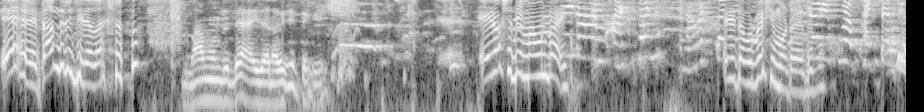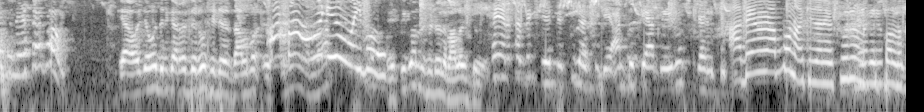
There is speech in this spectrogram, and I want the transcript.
এ হে টান দিলি ছিড়ে যায় মামুন তো দেখাই যায় না ওই থেকে। এই রসিদি মামুন ভাই। এটি তো আবার বেশি মোটা হয়ে দেবো পুরো ওই যে ওদিন কার যে রশিটা জাল ওই হইবো। এই চিকন রশিটা হলে ভালো হইতো। আদে না রাখব না কি জানি না কি করল মত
